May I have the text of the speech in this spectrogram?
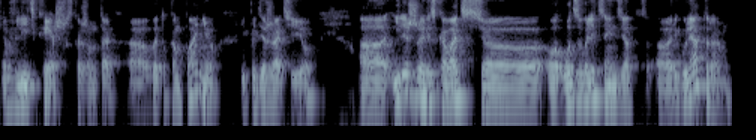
влить кэш, скажем так, а, в эту компанию и поддержать ее. Или же рисковать отзывы лицензии от регулятора,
